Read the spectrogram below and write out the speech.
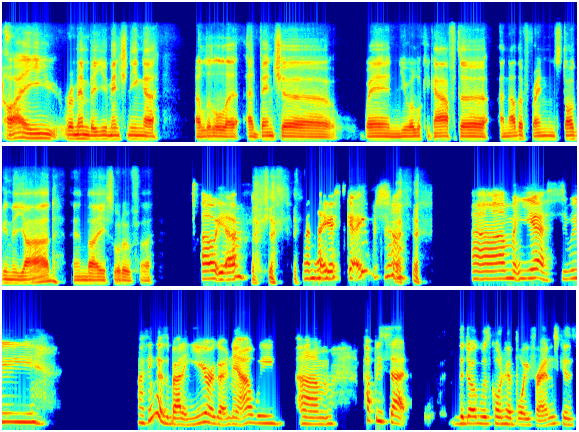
I remember you mentioning a, a little uh, adventure when you were looking after another friend's dog in the yard, and they sort of. Uh, Oh yeah, when they escaped. um, yes, we. I think it was about a year ago now. We um, puppy sat. The dog was called her boyfriend because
